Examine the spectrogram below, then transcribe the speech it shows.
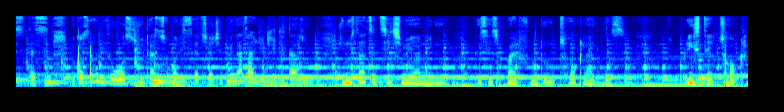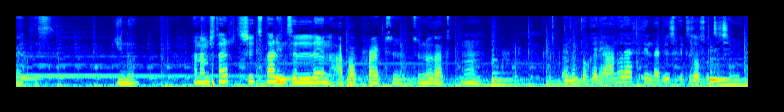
as this. Because even if it was you that somebody said such a thing, that's how you read it as well. You know, start to teach me, and you know, this is prideful. Don't talk like this. Instead, talk like this. You know, and I'm start, starting to learn about pride to to know that mm, I don't talk anyhow. Another thing that the Spirit is also teaching me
